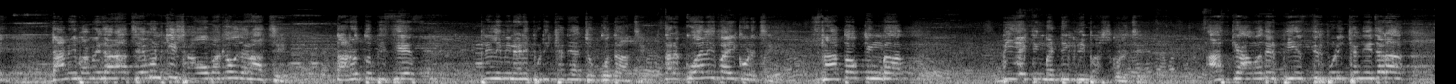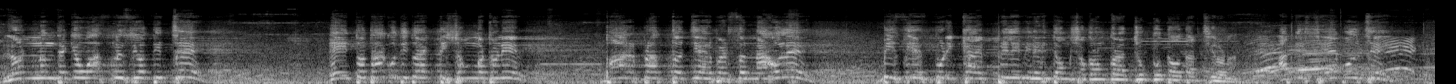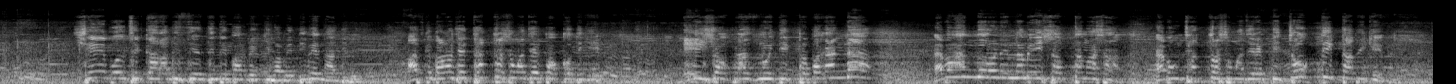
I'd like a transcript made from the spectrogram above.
ডানে বামে যারা আছে, এমনকি শাহবাগেও যারা আছে, তারও তো বিসিএস প্রিলিমিনারি পরীক্ষা দেওয়ার যোগ্যতা আছে। তারা কোয়ালিফাই করেছে, স্নাতক কিংবা বিএ কিংবা ডিগ্রি পাস করেছে। আজকে আমাদের পিএসসির পরীক্ষা নিয়ে যারা লন্ডন থেকে ওয়াস নসিহত দিচ্ছে, এই তথাকথিত একটি সংগঠনের ভারপ্রাপ্ত চেয়ারপারসন না হলে বিসিএস পরীক্ষায় প্রিলিমিনারিতে অংশগ্রহণ করার যোগ্যতাও তার ছিল না। আজকে সে বলছে সে বলছে কারা বিসিএস দিতে পারবে, কীভাবে দিবে, না দিবে। আজকে বাংলাদেশের ছাত্র সমাজের পক্ষ থেকে এই সব রাজনৈতিক প্রপাগান্ডা এবং আন্দোলনের নামে এই সব তামাশা এবং ছাত্র সমাজের একটি যৌক্তিক দাবিকে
